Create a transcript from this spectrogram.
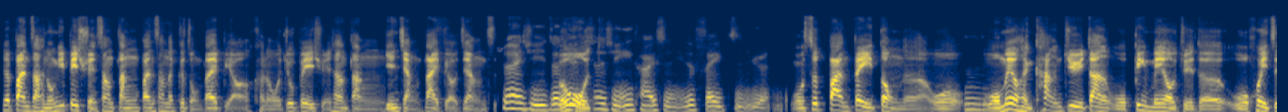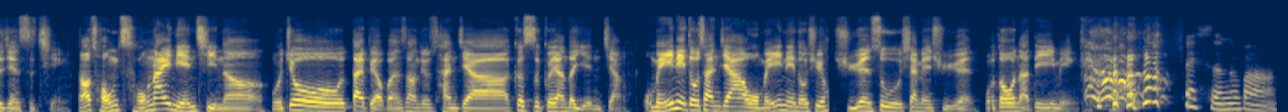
那班长很容易被选上当班上的各种代表，可能我就被选上当演讲代表这样子。所以其实这件事情一开始你是非自愿的，我是半被动的，我我没有很抗拒，但我并没有觉得我会这件事情。然后从从那一年起呢，我就代表班上就参加各式各样的演讲，我每一年都参加，我每一年都去许愿树下面许愿，我都拿第一名。太神了吧！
